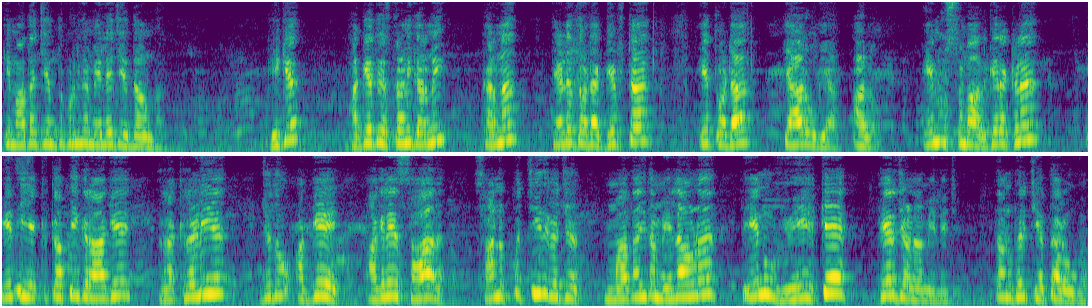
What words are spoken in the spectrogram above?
ਕਿ ਮਾਤਾ ਚਿੰਤਪੁਰਨੀ ਦੇ ਮੇਲੇ 'ਚ ਇਦਾਂ ਹੁੰਦਾ। ਠੀਕ ਹੈ? ਅੱਗੇ ਤੋਂ ਇਸ ਤਰ੍ਹਾਂ ਨਹੀਂ ਕਰਨੀ। ਕਰਨਾ ਤੇ ਜਿਹੜਾ ਤੁਹਾਡਾ ਗਿਫਟ ਹੈ, ਇਹ ਤੁਹਾਡਾ ਤਿਆਰ ਹੋ ਗਿਆ। ਆ ਲਓ, ਇਹਨੂੰ ਸੰਭਾਲ ਕੇ ਰੱਖਣਾ ਇਹਦੀ ਇੱਕ ਕਾਪੀ ਕਰਾ ਕੇ ਰੱਖ ਲੈਣੀ ਹੈ। ਜਦੋਂ ਅੱਗੇ ਅਗਲੇ ਸਾਲ ਸਨ 25 ਦੇ ਵਿੱਚ ਮਾਤਾ ਜੀ ਦਾ ਮੇਲਾ ਆਉਣਾ ਤੇ ਇਹਨੂੰ ਵੇਖ ਕੇ ਫਿਰ ਜਾਣਾ ਮੇਲੇ 'ਚ। ਤੁਹਾਨੂੰ ਫਿਰ ਚੇਤਾ ਰਹੂਗਾ।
